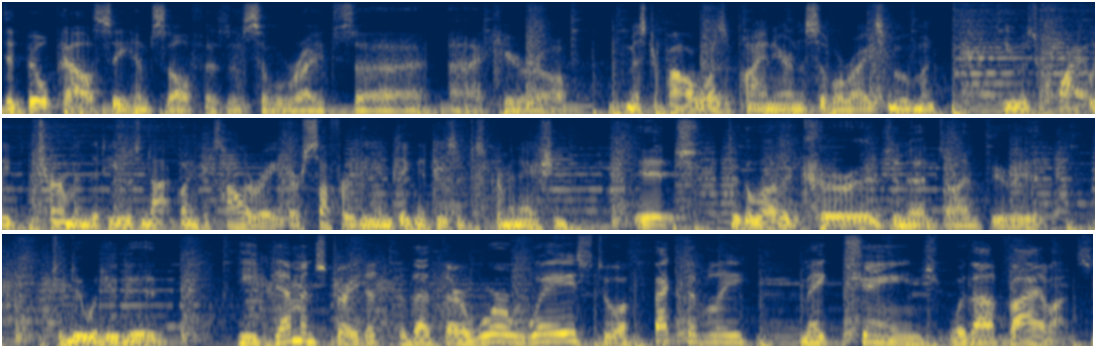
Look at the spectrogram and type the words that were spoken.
Did Bill Powell see himself as a civil rights uh, uh, hero? Mr. Powell was a pioneer in the civil rights movement. He was quietly determined that he was not going to tolerate or suffer the indignities of discrimination. It took a lot of courage in that time period to do what he did. He demonstrated that there were ways to effectively make change without violence.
